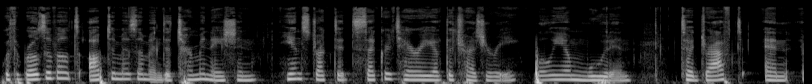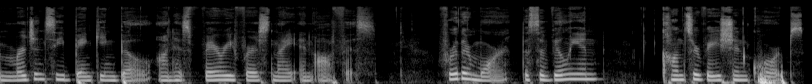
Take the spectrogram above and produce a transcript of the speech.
With Roosevelt's optimism and determination, he instructed Secretary of the Treasury, William Woodin, to draft an emergency banking bill on his very first night in office. Furthermore, the Civilian Conservation Corps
